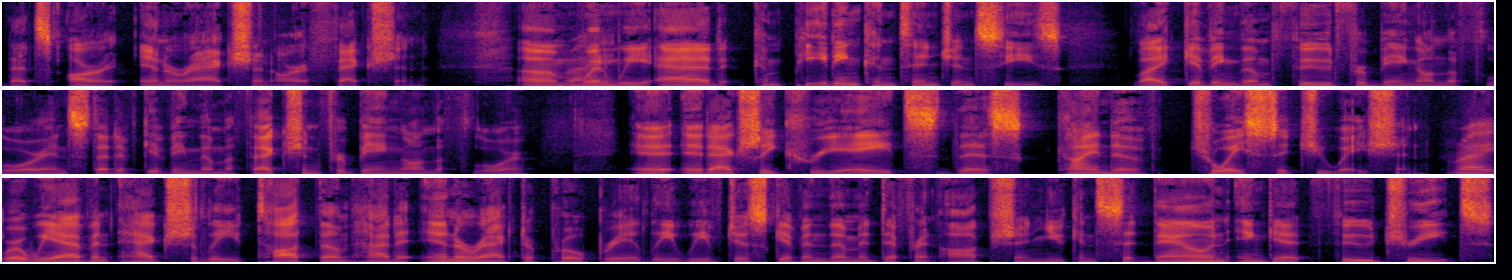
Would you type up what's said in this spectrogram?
that's our interaction, our affection. Um, When we add competing contingencies, like giving them food for being on the floor instead of giving them affection for being on the floor, it, it actually creates this kind of choice situation Right. where we haven't actually taught them how to interact appropriately. We've just given them a different option. You can sit down and get food treats,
